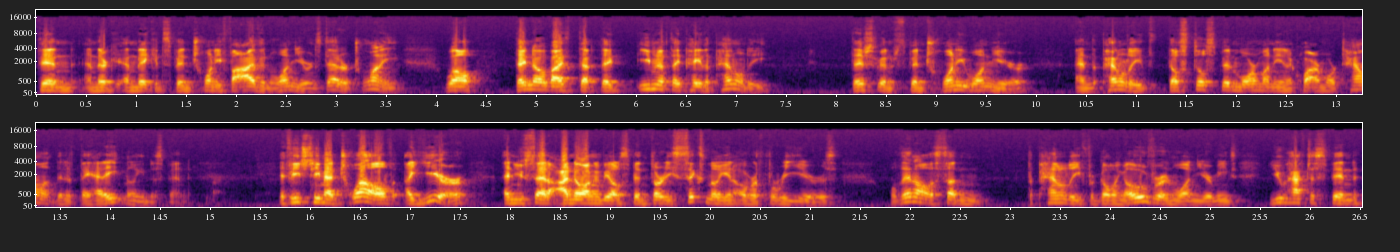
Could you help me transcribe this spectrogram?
then and they and they could spend 25 in one year instead or 20, well, they know by that they even if they pay the penalty, they spend spend 21 year and the penalty they'll still spend more money and acquire more talent than if they had 8 million to spend. If each team had 12 a year and you said, I know I'm going to be able to spend 36 million over three years, well, then all of a sudden, the penalty for going over in one year means you have to spend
